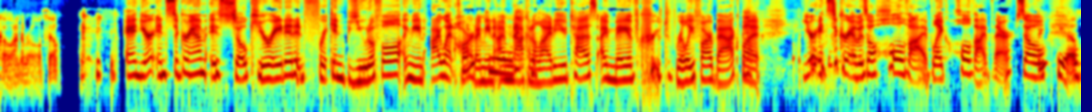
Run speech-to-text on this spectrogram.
go on a roll. So and your Instagram is so curated and freaking beautiful. I mean, I went hard. I mean. I'm not going to lie to you, Tess. I may have creeped really far back, but your Instagram is a whole vibe, like whole vibe there. So Thank you.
